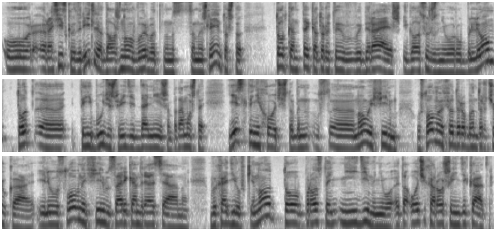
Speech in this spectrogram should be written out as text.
У российского зрителя должно выработаться мышление, то, что тот контент, который ты выбираешь и голосуешь за него рублем, тот э, ты и будешь видеть в дальнейшем. Потому что если ты не хочешь, чтобы э, новый фильм условного Федора Бондарчука или условный фильм Сарика Андреасяна выходил в кино, то просто не иди на него. Это очень хороший индикатор.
